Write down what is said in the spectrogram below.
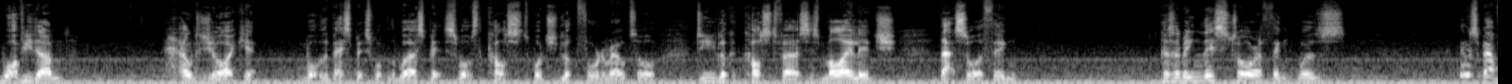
what have you done? How did you like it? what were the best bits, what were the worst bits, what was the cost, what did you look for in a rail tour? Do you look at cost versus mileage, that sort of thing? Because I mean, this tour I think was it was about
